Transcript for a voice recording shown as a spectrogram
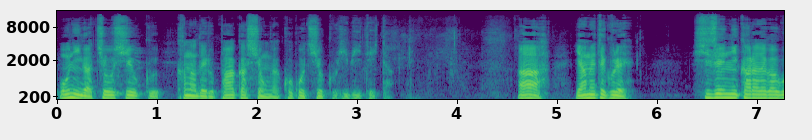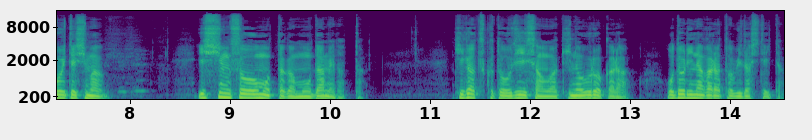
鬼が調子よく奏でるパーカッションが心地よく響いていた。ああ、やめてくれ。自然に体が動いてしまう。一瞬そう思ったがもうダメだった。気がつくとおじいさんは木のうろから踊りながら飛び出していた。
